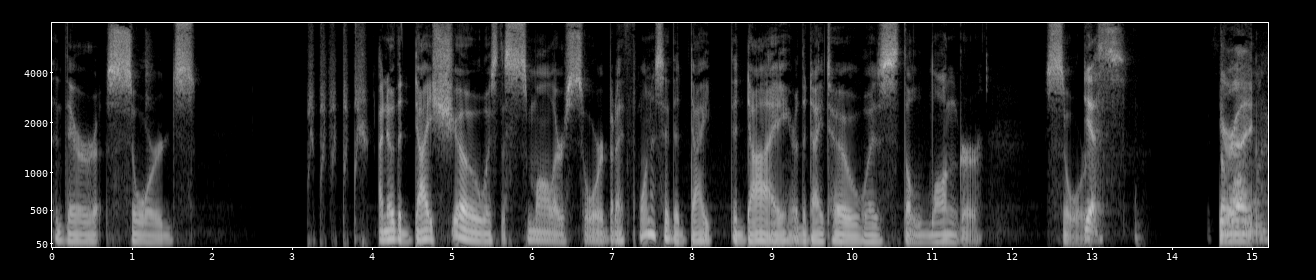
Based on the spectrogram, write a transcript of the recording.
their swords. I know the Daisho was the smaller sword, but I th- want to say the Dai the Dai or the Daito was the longer sword. Yes, You're long right. one.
